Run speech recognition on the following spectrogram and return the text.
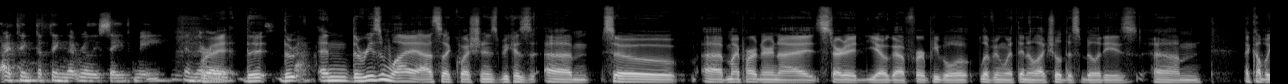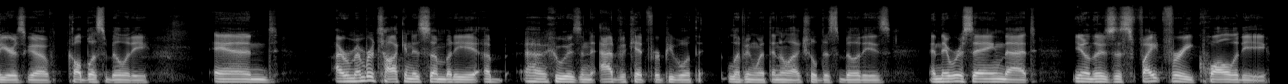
I think the thing that really saved me in the right. the the and the reason why i asked that question is because um so uh, my partner and i started yoga for people living with intellectual disabilities um a couple years ago called blissability. And i remember talking to somebody uh, uh, who is an advocate for people with living with intellectual disabilities. And they were saying that you know there's this fight for equality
